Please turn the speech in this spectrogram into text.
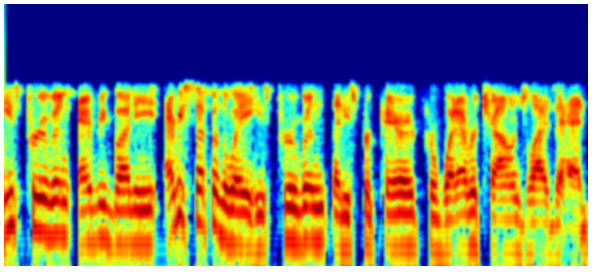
He's proven everybody every step of the way. He's proven that he's prepared for whatever challenge lies ahead.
